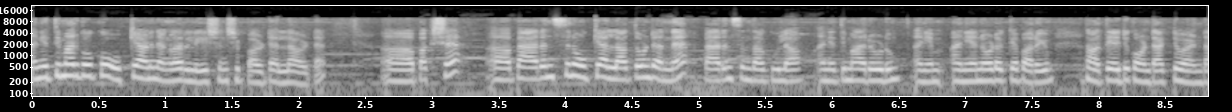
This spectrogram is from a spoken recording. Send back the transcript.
അനിയത്തിമാർക്കൊക്കെ ഓക്കെയാണ് ഞങ്ങളുടെ റിലേഷൻഷിപ്പ് ആവട്ടെ എല്ലാം ആവട്ടെ. പക്ഷെ പാരന്റ്സിന് ഓക്കെ അല്ലാത്തതുകൊണ്ട് തന്നെ പാരന്റ്സ് എന്താക്കൂല? അനിയത്തിമാരോടും അനിയ അനിയനോടൊക്കെ പറയും താത്തയായിട്ട് കോണ്ടാക്ട് വേണ്ട.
